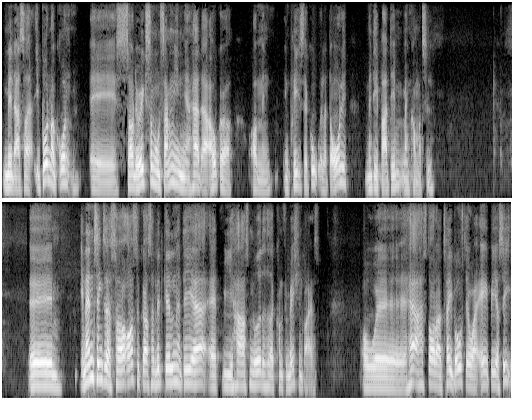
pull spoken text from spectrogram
Men altså, i bund og grund, øh, så er det jo ikke sådan nogle sammenligninger her, der afgør, om en, en pris er god eller dårlig, men det er bare det, man kommer til. Øh, en anden ting, der så også gør sig lidt gældende, det er, at vi har sådan noget, der hedder confirmation bias. Og øh, her står der tre bogstaver, A, B og C.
